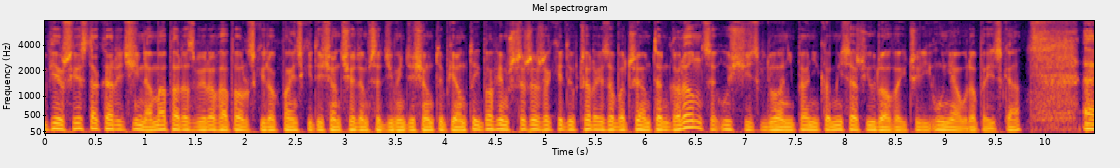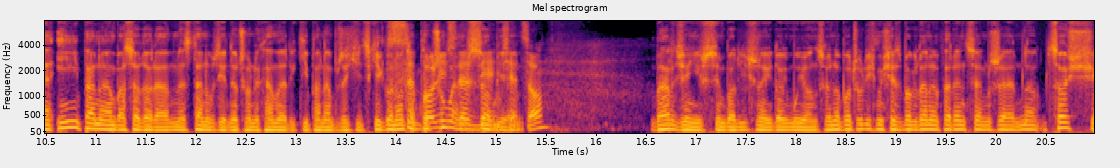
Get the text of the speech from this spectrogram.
wiesz, jest taka rycina, mapa rozbiorowa Polski, rok pański 1795 i powiem szczerze, że kiedy wczoraj zobaczyłem ten gorący uścisk dłoni pani komisarz Jurowej, czyli Unia Europejska e, i pana ambasadora Stanów Zjednoczonych Ameryki, pana Brzezickiego, no to poczułem zdjęcie, sobie... co? Bardziej niż symboliczne i dojmujące. No poczuliśmy się z Bogdanem Ferencem, że no, coś,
